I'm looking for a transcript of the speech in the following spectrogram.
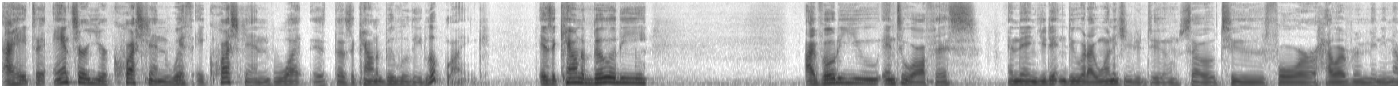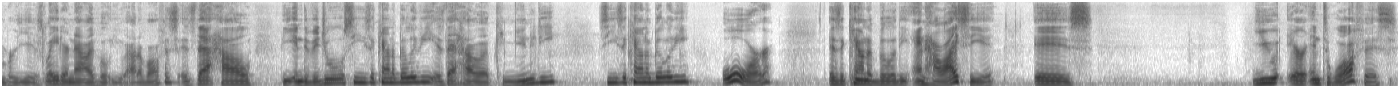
I hate to answer your question with a question. What is, does accountability look like? Is accountability I voted you into office and then you didn't do what I wanted you to do. So two, four, however many number of years later, now I vote you out of office. Is that how the individual sees accountability? Is that how a community sees accountability? Or is accountability and how I see it is you are into office,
